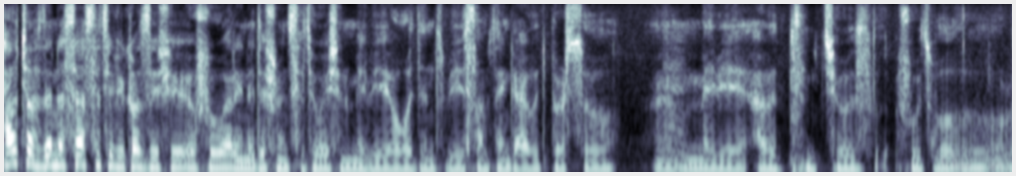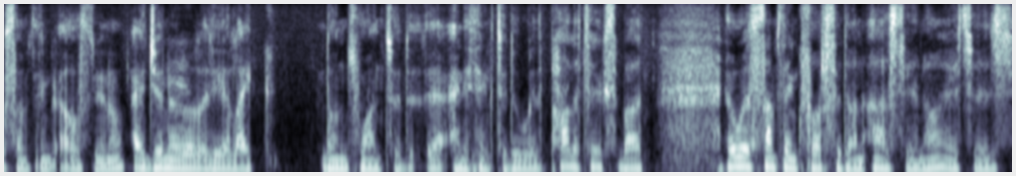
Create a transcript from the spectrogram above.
Out of the necessity because if you, if we were in a different situation maybe it wouldn't be something i would pursue. Uh, maybe I would choose football or something else, you know. I generally like don't want to do uh, anything to do with politics, but it was something forced on us, you know. It is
